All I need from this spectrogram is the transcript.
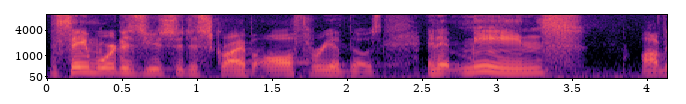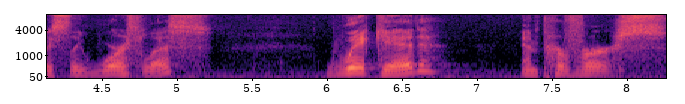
The same word is used to describe all three of those. And it means, obviously, worthless, wicked, and perverse.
